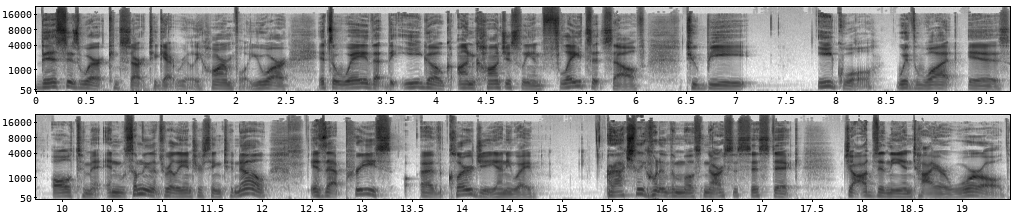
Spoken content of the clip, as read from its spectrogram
This is where it can start to get really harmful. You are, it's a way that the ego unconsciously inflates itself to be equal with what is ultimate. And something that's really interesting to know is that priests, uh, the clergy anyway, are actually one of the most narcissistic jobs in the entire world.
